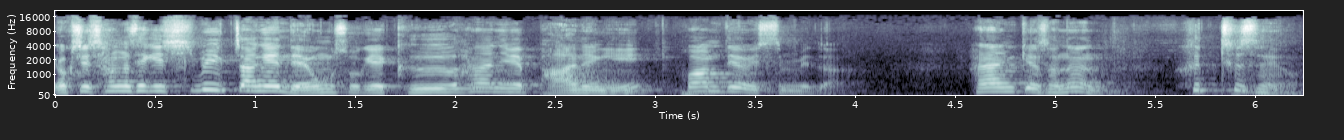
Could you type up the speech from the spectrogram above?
역시 창세기 11장의 내용 속에 그 하나님의 반응이 포함되어 있습니다. 하나님께서는 흩으세요.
